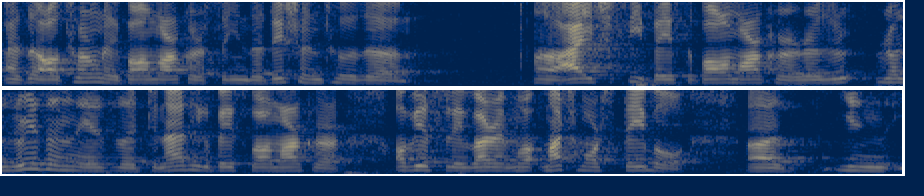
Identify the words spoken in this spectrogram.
as alternative biomarkers in addition to the uh, IHC-based biomarker. The, reason is the genetic-based biomarker obviously very much more stable uh, in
